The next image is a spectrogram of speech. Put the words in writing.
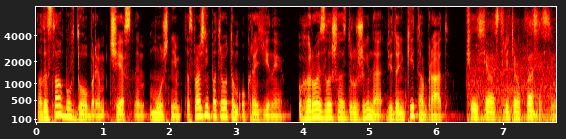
Владислав був добрим, чесним, мужнім та справжнім патріотом України. У героя залишилась дружина, дві доньки та брат. Учился с третьего класса с ним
